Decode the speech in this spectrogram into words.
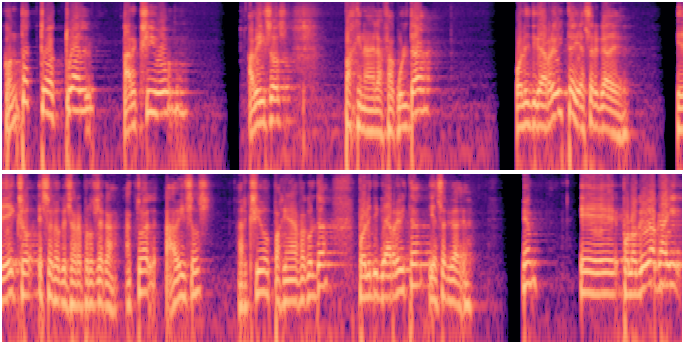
Contacto actual, archivo, avisos, página de la facultad, política de revista y acerca de... Y de hecho, eso es lo que se reproduce acá. Actual, avisos, archivos, página de facultad, política de revista y acerca de... Bien. Eh, por lo que veo acá hay,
